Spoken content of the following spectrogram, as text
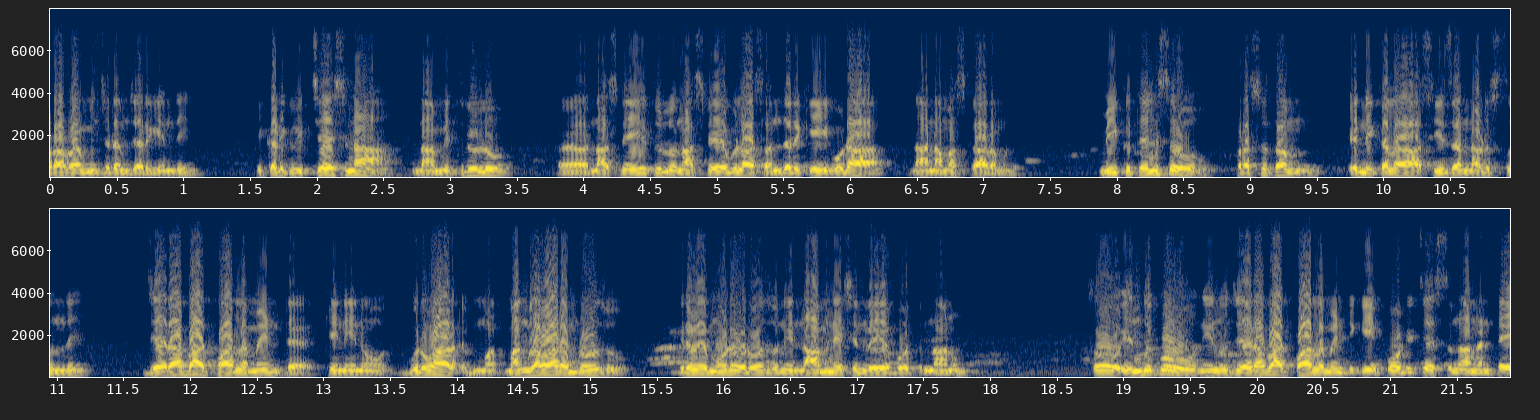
ప్రారంభించడం జరిగింది. ఇక్కడికి విచ్చేసిన నా మిత్రులు నా స్నేహితులు నా శ్రేయబులాస్ అందరికీ కూడా నా నమస్కారములు. మీకు తెలుసు ప్రస్తుతం ఎన్నికల సీజన్ నడుస్తుంది. జైరాబాద్ పార్లమెంట్కి నేను గురువారం మంగళవారం రోజు ఇరవై మూడవ రోజు నేను నామినేషన్ వేయబోతున్నాను. సో ఎందుకు నేను జైరాబాద్ పార్లమెంట్కి పోటీ చేస్తున్నానంటే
